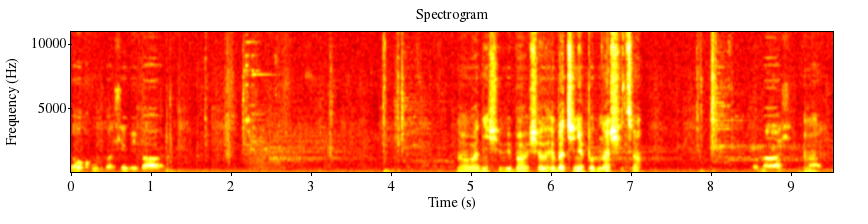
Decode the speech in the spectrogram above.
O kurwa, się wybałem. No ładnie się wybałeś, ale chyba cię nie podnosi, co? Podnosi, podnosi.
